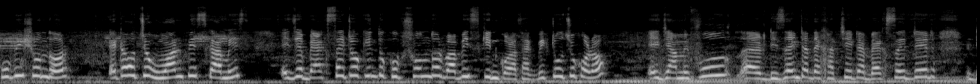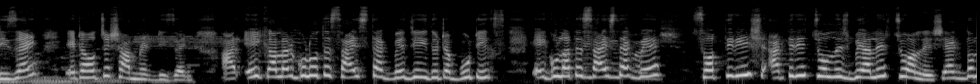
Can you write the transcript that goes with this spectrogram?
খুবই সুন্দর। এটা হচ্ছে ওয়ান পিস কামিজ। এই যে ব্যাক সাইডও কিন্তু খুব সুন্দরভাবে স্কিন করা থাকবে। একটু উঁচু করো। এই যে আমি ফুল ডিজাইনটা দেখাচ্ছি এটা ব্যাক সাইডের ডিজাইন এটা হচ্ছে সামনের ডিজাইন আর এই কালারগুলোতে সাইজ থাকবে যে এই দুইটা বুটিক্স এইগুলাতে সাইজ থাকবে ছত্রিশ আটত্রিশ চল্লিশ বিয়াল্লিশ চুয়াল্লিশ। একদম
